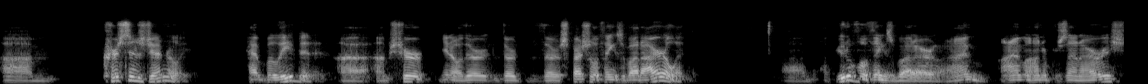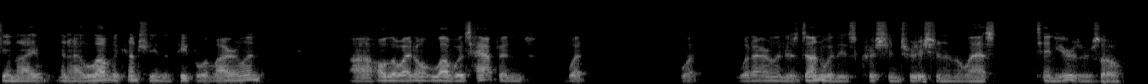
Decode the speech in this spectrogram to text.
Um, Christians generally have believed in it. Uh, I'm sure, you know, there, there, there are special things about Ireland um, beautiful things about Ireland. I'm I'm 100% Irish, and I and I love the country and the people of Ireland. Uh, although I don't love what's happened, what what what Ireland has done with its Christian tradition in the last 10 years or so.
